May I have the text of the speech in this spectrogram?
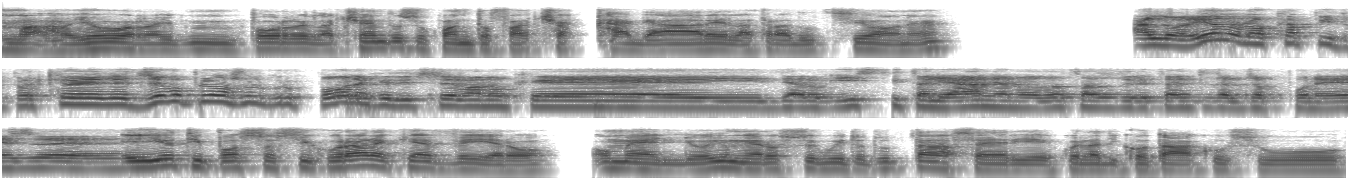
Ma io vorrei mm, porre l'accento su quanto faccia cagare la traduzione. Allora, io non ho capito perché leggevo prima sul gruppone che dicevano che i dialoghisti italiani hanno adattato direttamente dal giapponese. E io ti posso assicurare che è vero, o meglio, io mi ero seguito tutta la serie, quella di Kotaku, su,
